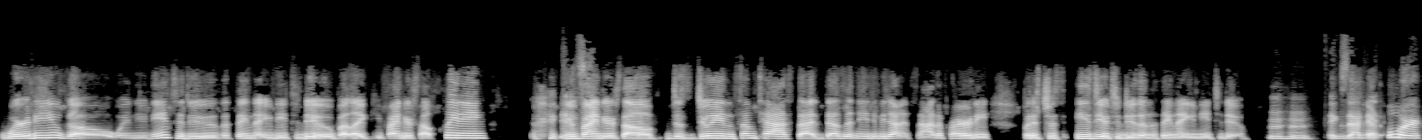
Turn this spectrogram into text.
where do you go when you need to do the thing that you need to do, but like you find yourself cleaning, yes. you find yourself just doing some task that doesn't need to be done. It's not a priority, but it's just easier to do than the thing that you need to do. Mm-hmm. Exactly. Yeah. Or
